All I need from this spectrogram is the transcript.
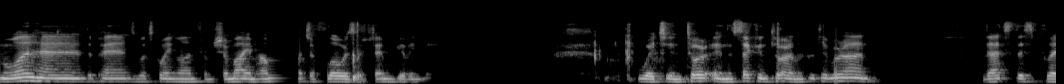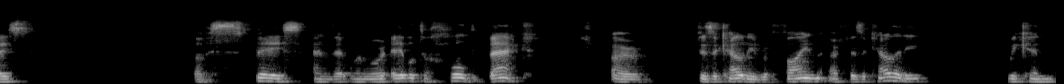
on one hand, depends what's going on from Shemayim. How much of flow is Hashem giving me? Which in Torah, in the second Torah, the Moharan, that's this place of space, and that when we're able to hold back our physicality, refine our physicality, we can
